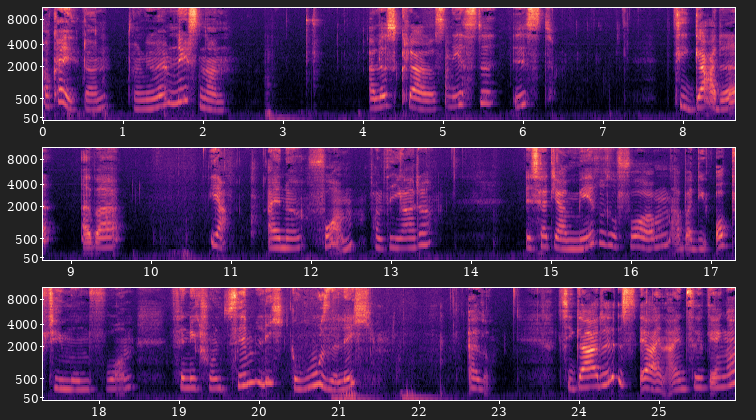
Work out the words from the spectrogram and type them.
Okay, dann fangen wir mit dem nächsten an. Alles klar, das nächste ist Zigade, aber ja, eine Form von Zigade. Es hat ja mehrere Formen, aber die Optimumform finde ich schon ziemlich gruselig. Also, Zigade ist eher ein Einzelgänger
